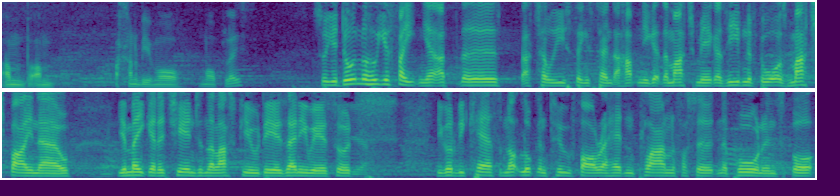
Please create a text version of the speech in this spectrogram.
I'm I'm I can't be more more pleased. So you don't know who you're fighting yet. At the, that's how these things tend to happen. You get the matchmakers. Even if there was matched by now, you might get a change in the last few days anyway. So it's you got to be careful not looking too far ahead and plan for certain opponents. But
